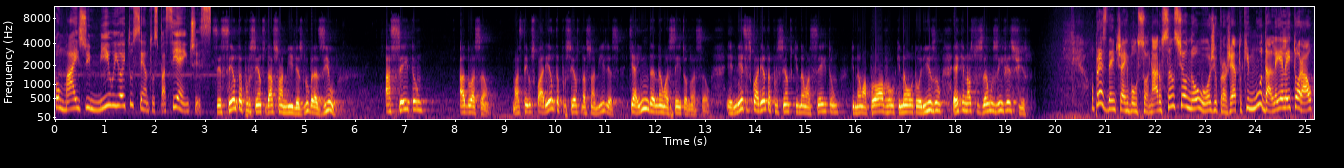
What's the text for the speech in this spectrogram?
com mais de 1.800 pacientes. 60% das famílias no Brasil aceitam a doação, mas tem os 40% das famílias que ainda não aceitam a doação. E nesses 40% que não aceitam, que não aprovam, que não autorizam, é que nós precisamos investir. O presidente Jair Bolsonaro sancionou hoje o projeto que muda a lei eleitoral,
